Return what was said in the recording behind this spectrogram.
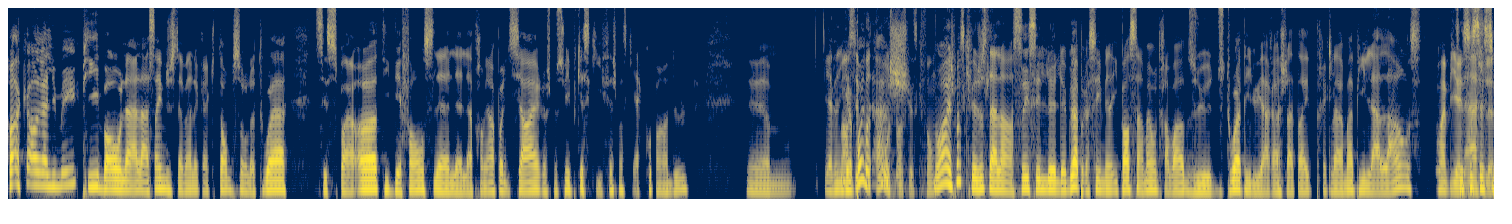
pas encore allumé. Puis bon, la, la scène, justement, là, quand il tombe sur le toit, c'est super hot. Il défonce le- le- la première policière. Je me souviens plus qu'est-ce qu'il fait. Je pense qu'il la coupe en deux. Euh, il y avait, il y a pas, pas une trop, je pense, hache. qu'est-ce qu'ils font. Ouais, je pense qu'il fait juste la lancer. C'est le, le gars, après ça, il, met- il passe sa main au travers du, du toit, puis il lui arrache la tête très clairement, puis il la lance. Ouais, puis il y a une ça, hache, c'est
